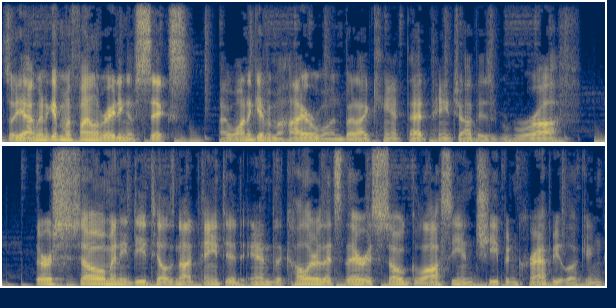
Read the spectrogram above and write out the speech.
So yeah, I'm gonna give him a final rating of six. I want to give him a higher one, but I can't. That paint job is rough. There are so many details not painted, and the color that's there is so glossy and cheap and crappy looking.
